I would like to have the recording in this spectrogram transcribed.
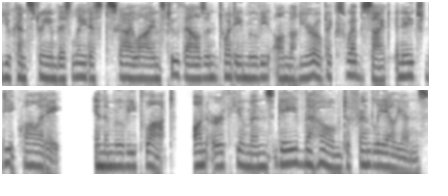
You can stream this latest Skylines 2020 movie on the Europix website in HD quality. In the movie plot, on Earth humans gave the home to friendly aliens.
